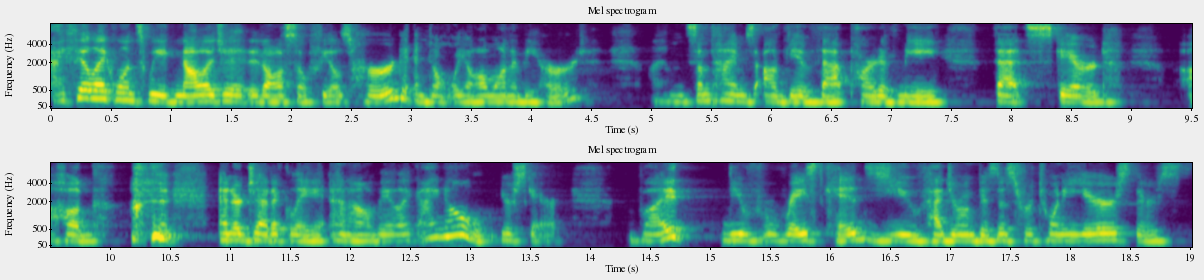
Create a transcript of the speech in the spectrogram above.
I feel like once we acknowledge it it also feels heard and don't we all want to be heard? Um, sometimes i'll give that part of me that's scared a hug energetically and i'll be like i know you're scared but you've raised kids you've had your own business for 20 years there's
